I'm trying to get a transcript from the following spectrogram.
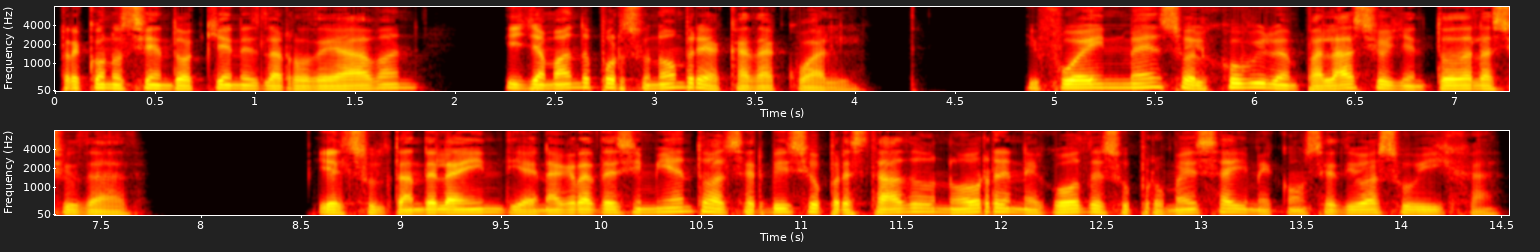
reconociendo a quienes la rodeaban y llamando por su nombre a cada cual. Y fue inmenso el júbilo en palacio y en toda la ciudad. Y el sultán de la India, en agradecimiento al servicio prestado, no renegó de su promesa y me concedió a su hija.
